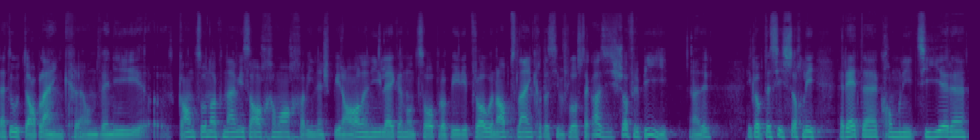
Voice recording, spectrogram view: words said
der tut ablenken. Und wenn ich ganz unangenehme Sachen mache, wie eine Spirale einlegen und so, probiere ich die Frauen abzulenken, dass sie am Schluss sagen, ah, es ist schon vorbei. Oder? Ich glaube, das ist so ein bisschen reden, kommunizieren,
